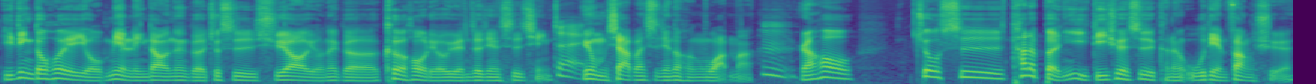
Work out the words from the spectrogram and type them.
一定都会有面临到那个就是需要有那个课后留言这件事情，对。因为，我们下班时间都很晚嘛，嗯，然后就是他的本意的确是可能五点放学，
